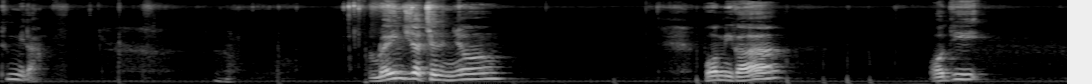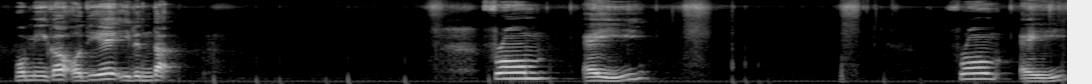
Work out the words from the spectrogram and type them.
to입니다. range 자체는요. 범위가 어디 범위가 어디에 이른다. From A from A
